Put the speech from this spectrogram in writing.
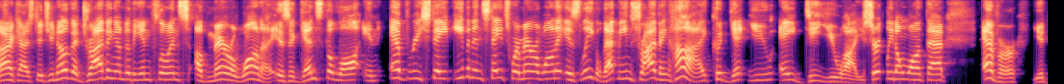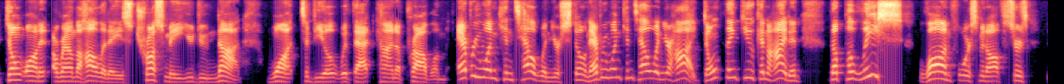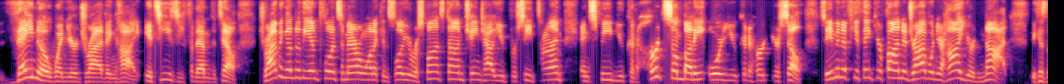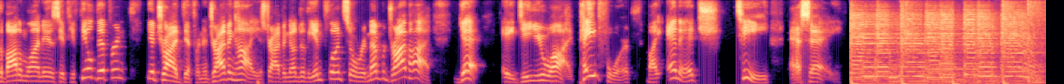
All right, guys, did you know that driving under the influence of marijuana is against the law in every state, even in states where marijuana is legal? That means driving high could get you a DUI. You certainly don't want that ever. You don't want it around the holidays. Trust me, you do not want to deal with that kind of problem. Everyone can tell when you're stoned, everyone can tell when you're high. Don't think you can hide it. The police, law enforcement officers, they know when you're driving high. It's easy for them to tell. Driving under the influence of marijuana can slow your response time, change how you perceive time and speed. You could hurt somebody or you could hurt yourself. So even if you think you're fine to drive when you're high, you're not. Because the bottom line is if you feel different, you drive different. And driving high is driving under the influence. So remember, drive high. Get a DUI paid for by NHTSA.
